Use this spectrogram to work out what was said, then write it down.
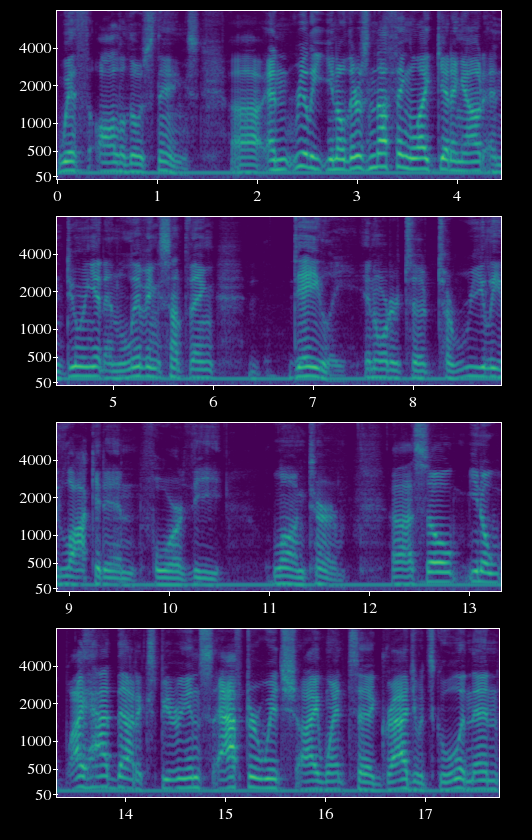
with all of those things. Uh, and really, you know, there's nothing like getting out and doing it and living something daily in order to, to really lock it in for the long term. Uh, so, you know, I had that experience after which I went to graduate school and then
